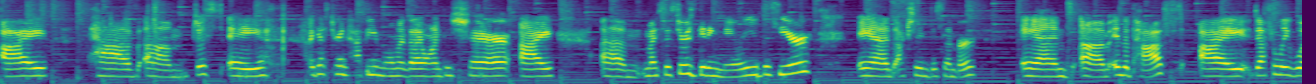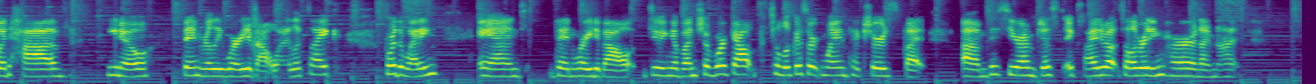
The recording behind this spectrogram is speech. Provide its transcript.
I have um, just a, I guess, Train Happy moment that I wanted to share. I, um, my sister is getting married this year, and actually in December. And um, in the past, I definitely would have, you know, been really worried about what I looked like for the wedding and been worried about doing a bunch of workouts to look a certain way in pictures. But um, this year, I'm just excited about celebrating her, and I'm not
